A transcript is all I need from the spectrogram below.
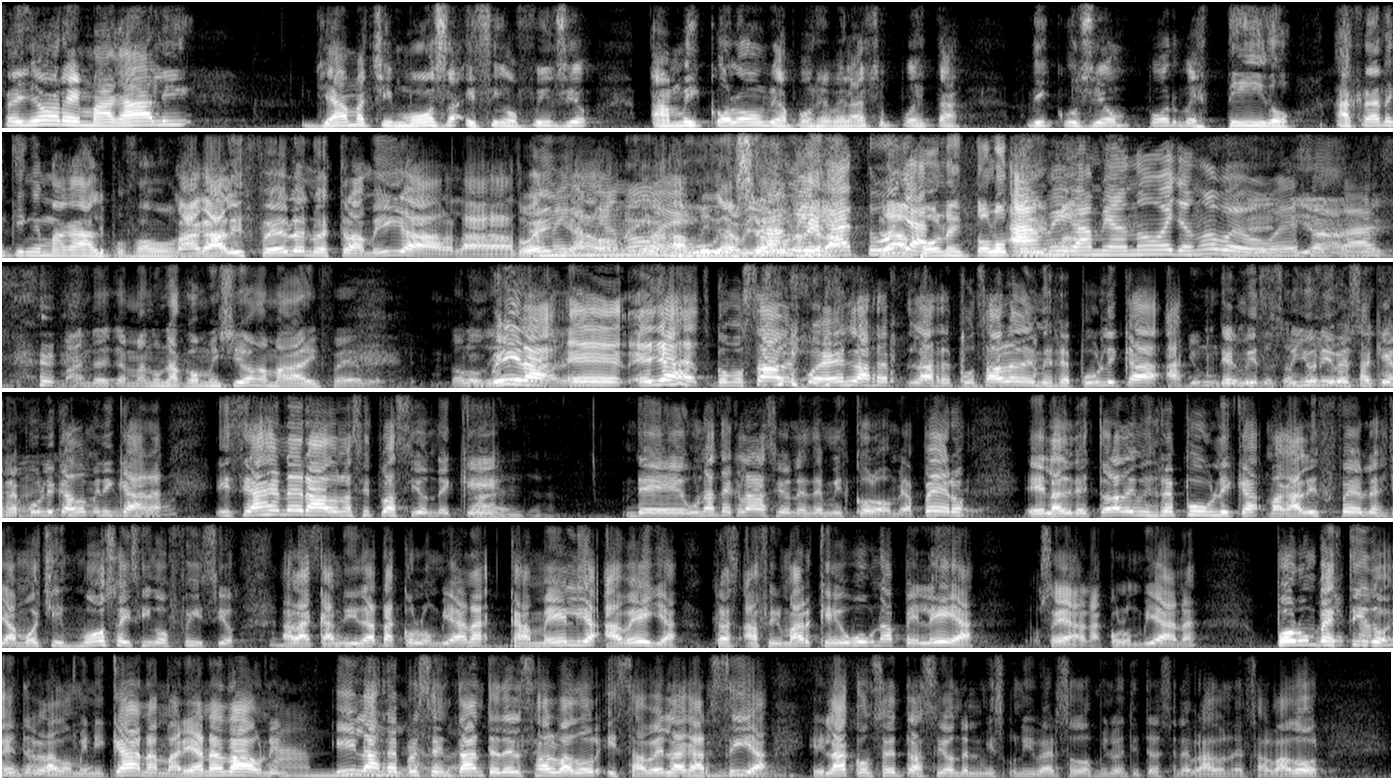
Señores, Magali llama chismosa y sin oficio a Miss Colombia por revelar supuesta discusión por vestido. Aclaren quién es Magali, por favor. Magali Feble, nuestra amiga, la dueña. Amiga mía no es. Amiga amiga La- tuya. La ponen todos los temas. Amiga mía no es, yo no veo Eh, eso. Mande que mande una comisión a Magari Feble. Todos los días Mira, eh, ella, como saben, pues es la, re- la responsable de mi República, de mi Universe aquí en. República Dominicana y se ha generado una situación de que ella. de unas declaraciones de Miss Colombia, pero eh, la directora de Miss República, Magali Febles, llamó chismosa y sin oficio a la candidata colombiana Camelia Abella, tras afirmar que hubo una pelea, o sea, la colombiana, por un Oye, vestido entre la dominicana Mariana Downing y la representante de El Salvador, Isabela García, en la concentración del Miss Universo 2023 celebrado en El Salvador.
